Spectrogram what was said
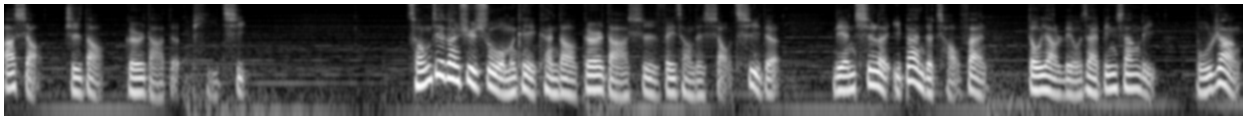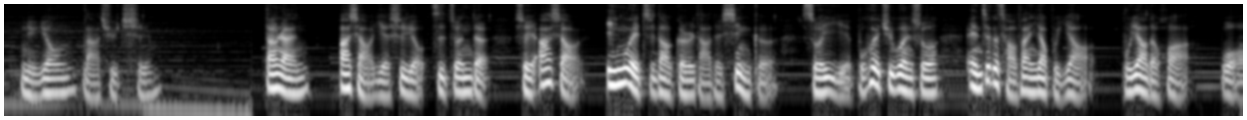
阿小知道哥儿达的脾气。从这段叙述我们可以看到，哥儿达是非常的小气的，连吃了一半的炒饭都要留在冰箱里，不让女佣拿去吃。当然，阿小也是有自尊的，所以阿小因为知道哥儿达的性格，所以也不会去问说：“哎，你这个炒饭要不要？不要的话。”我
